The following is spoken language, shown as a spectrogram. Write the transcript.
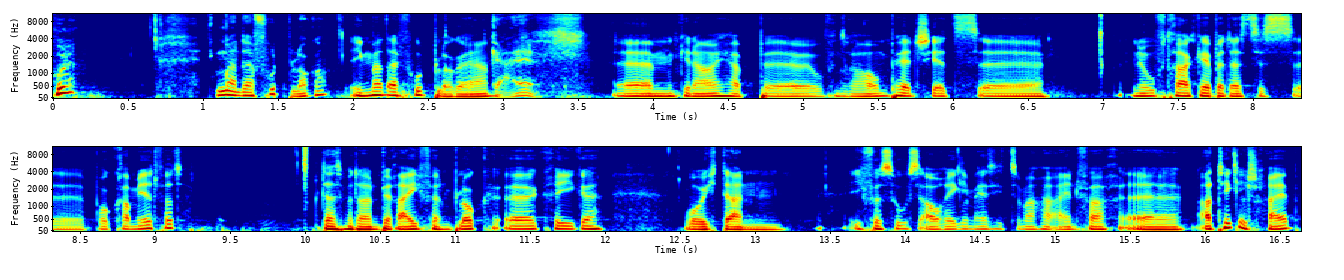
cool. Irgendwann der Foodblogger. Ingmar, der Foodblogger, ja. Geil. Ähm, genau, ich habe äh, auf unserer Homepage jetzt äh, in Auftrag gebe, dass das äh, programmiert wird, dass wir da einen Bereich für einen Blog äh, kriege, wo ich dann, ich versuche es auch regelmäßig zu machen, einfach äh, Artikel schreibe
